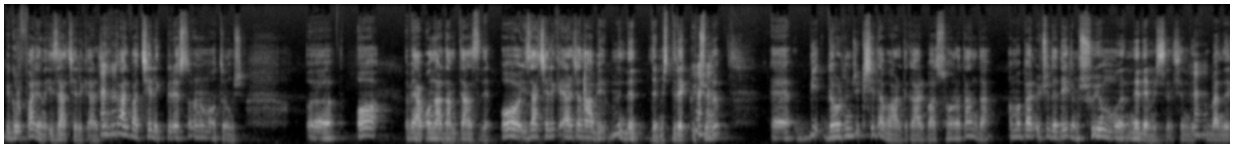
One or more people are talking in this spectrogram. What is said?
bir grup var ya İzel Çelik Ercan. Galiba Çelik bir restorana mı oturmuş? Ee, o veya onlardan bir tanesi de. O İzel Çelik Ercan abi de demiş direkt üçünü. Ee, bir dördüncü kişi de vardı galiba sonradan da. Ama ben üçü de değilim şuyum mu ne demişti. Şimdi ben de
